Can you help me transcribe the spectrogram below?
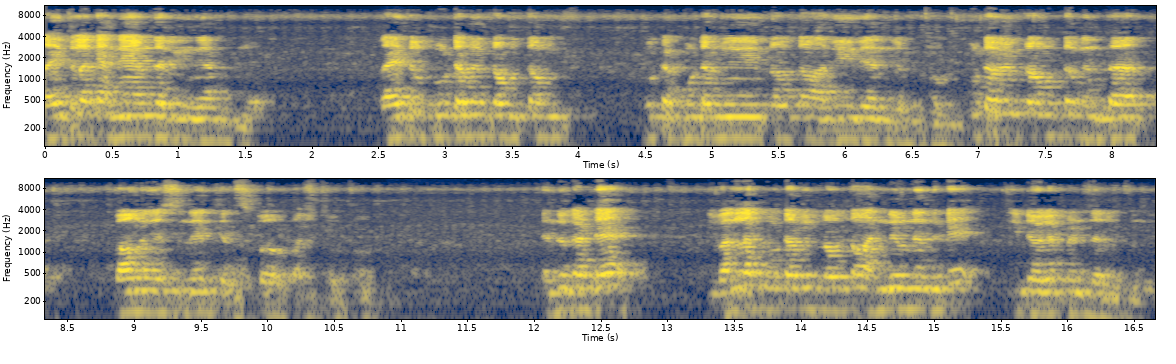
రైతులకు అన్యాయం జరిగింది అంటున్నారు రైతులు కూటమి ప్రభుత్వం ఒక కూటమి ప్రభుత్వం అది ఇది అని చెప్తున్నావు. కూటమి ప్రభుత్వం ఎంత బాగు చేస్తుంది అని తెలుసుకో ఫస్ట్. ఎందుకంటే ఇవల్ల కూటమి ప్రభుత్వం అన్నీ ఉన్నందుకే ఈ డెవలప్మెంట్ జరుగుతుంది.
